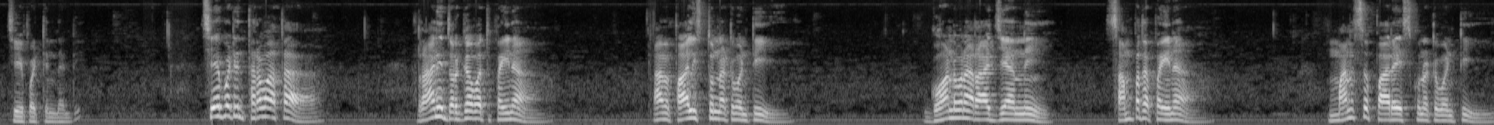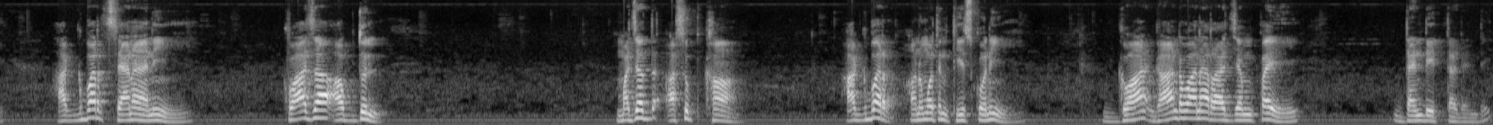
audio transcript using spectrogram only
చేపట్టిందండి. చేపట్టిన తర్వాత రాణి దుర్గావతి పైన ఆమె పాలిస్తున్నటువంటి గోండవన రాజ్యాన్ని సంపద పైన మనసు పారేసుకున్నటువంటి అక్బర్ సేనాని ఖ్వాజా అబ్దుల్ మజద్ అసుఫ్ ఖాన్ అక్బర్ అనుమతిని తీసుకొని గా గాండవానా రాజ్యంపై దండి ఎత్తాడండి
